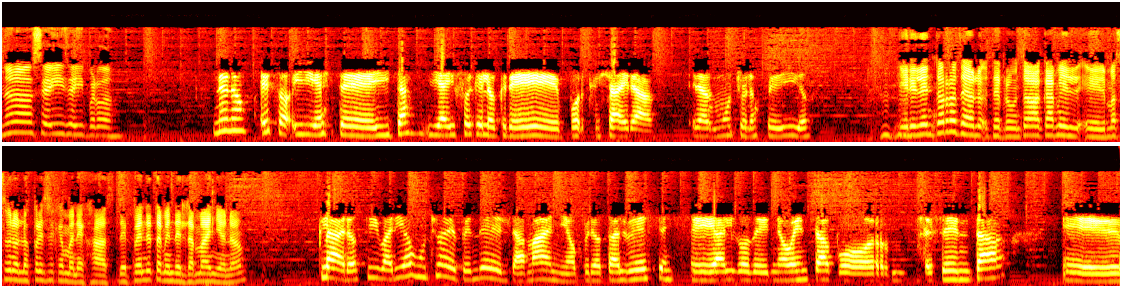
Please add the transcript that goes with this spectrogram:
No, no, seguí, seguí, perdón. No, no, eso, y este, y, ta, y ahí fue que lo creé porque ya era, eran muchos los pedidos. Y en el entorno te, hablo- te preguntaba, Camil, eh, más o menos los precios que manejas. Depende también del tamaño, ¿no? Claro, sí, varía mucho, depende del tamaño, pero tal vez este, algo de 90 por 60, eh,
